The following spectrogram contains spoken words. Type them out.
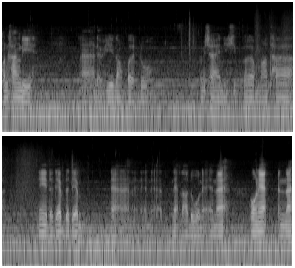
ค่อนข้างดีอ่าเดี๋ยวพี่ลองเปิดดู ไม่ใช่นี่คิปเปอร์มอท่านี่ the depth the depth เนี่ยเนี่ยเนี่ยเนี่ยเนี่ยเราดูเนี่ยเห็นไหม พวกเนี้ยนะ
